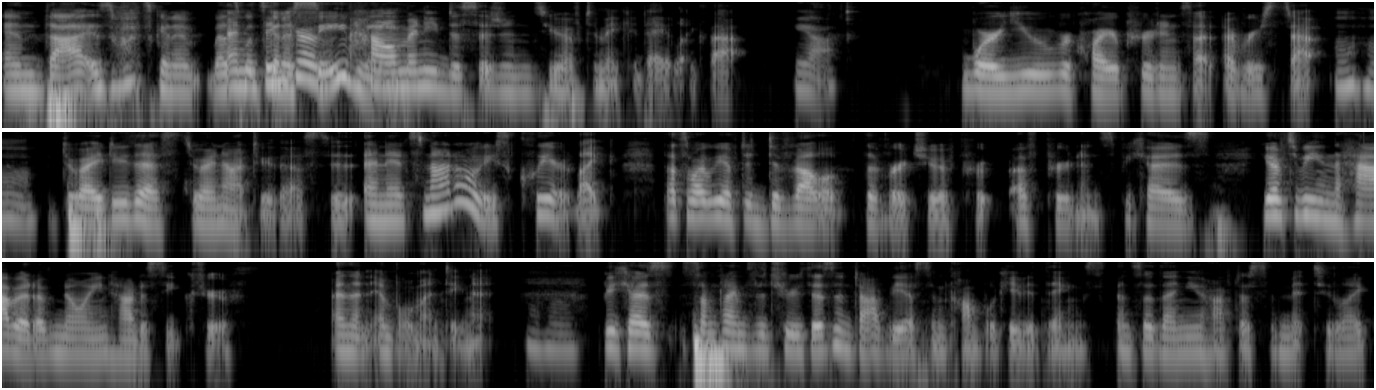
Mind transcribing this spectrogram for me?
and that is what's going to that's and what's going to save me How many decisions you have to make a day like that, yeah where you require prudence at every step. mm-hmm. Do I do this? Do I not do this? And it's not always clear. Like that's why we have to develop the virtue of pru- of prudence because you have to be in the habit of knowing how to seek truth and then implementing it. Mm-hmm. because sometimes the truth isn't obvious in complicated things and so then you have to submit to like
